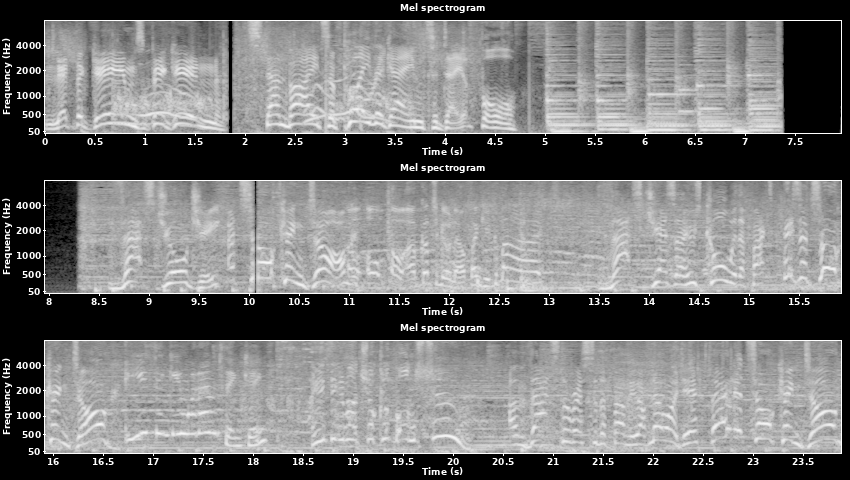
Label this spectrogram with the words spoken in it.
Let the games begin! Stand by to play the game today at 4. That's Georgie, a talking dog! Oh, oh, oh, I've got to go now. Thank you. Goodbye. That's Jezza, who's cool with the fact he's a talking dog! Are you thinking what I'm thinking? Are you thinking about chocolate buttons too? And that's the rest of the family who have no idea they're a talking dog!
